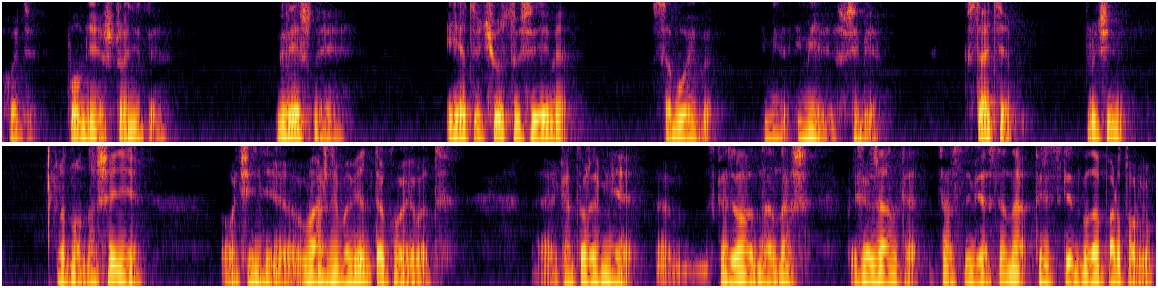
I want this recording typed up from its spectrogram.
хоть помнили, что они-то грешные, и это чувство все время с собой бы имели в себе. Кстати, очень в этом отношении очень важный момент такой вот, э, который мне э, сказала одна наша прихожанка, Царство Небесное, она 30 лет была порторгом.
